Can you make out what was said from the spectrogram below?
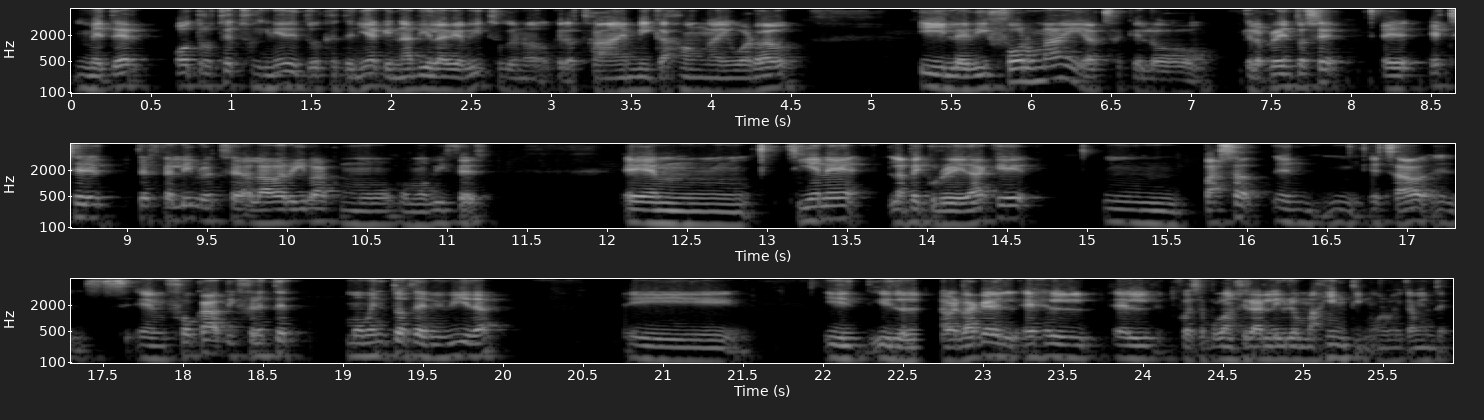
meter otros textos inéditos que tenía que nadie le había visto, que, no, que estaba en mi cajón ahí guardado y le di forma y hasta que lo, que lo creé. Entonces, eh, este tercer libro, este a la deriva, como, como dices, em, tiene la peculiaridad que mm, pasa, en, está, enfoca diferentes momentos de mi vida y, y, la verdad que es el, el, pues se puede considerar el libro más íntimo, lógicamente,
